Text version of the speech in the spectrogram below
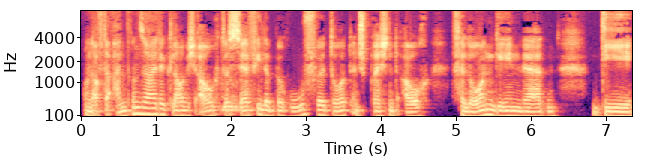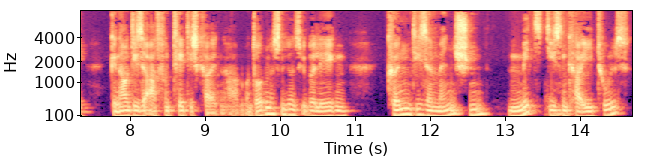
Und auf der anderen Seite glaube ich auch, dass sehr viele Berufe dort entsprechend auch verloren gehen werden, die genau diese Art von Tätigkeiten haben. Und dort müssen wir uns überlegen, können diese Menschen mit diesen KI-Tools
